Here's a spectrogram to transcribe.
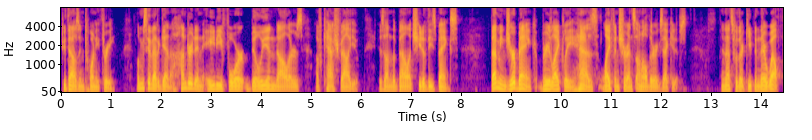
2023. Let me say that again $184 billion of cash value is on the balance sheet of these banks. That means your bank very likely has life insurance on all their executives, and that's where they're keeping their wealth.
